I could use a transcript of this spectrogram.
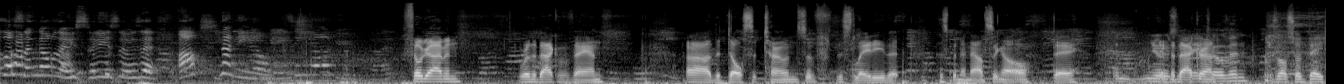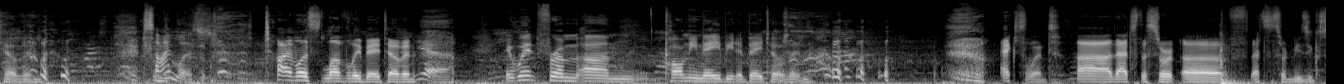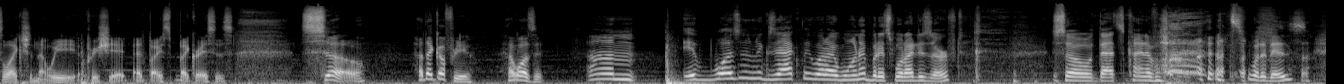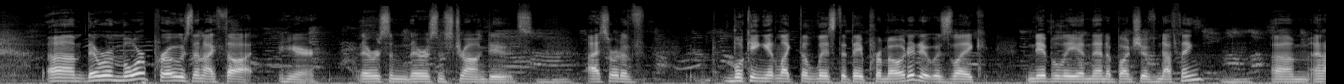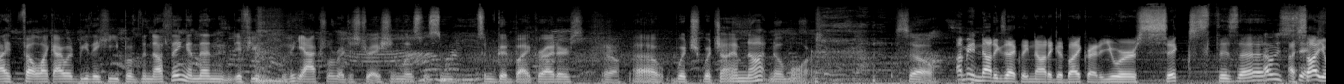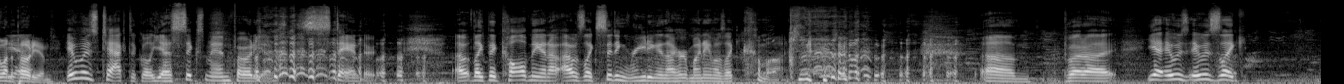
说身高不等于实力，是不是？好，那你。Phil Gaimon, we're in the back of a van. Uh, the dulcet tones of this lady that has been announcing all day and in the background. Beethoven. There's also Beethoven. Timeless. Timeless, lovely Beethoven. Yeah. It went from um, Call Me Maybe to Beethoven. excellent uh, that's the sort of that's the sort of music selection that we appreciate at bike, bike races so how'd that go for you how was it Um, it wasn't exactly what I wanted, but it's what I deserved. so that's kind of that's what it is. Um, there were more pros than I thought here. There were some there were some strong dudes. I sort of looking at like the list that they promoted. It was like nibbly and then a bunch of nothing. Um, and I felt like I would be the heap of the nothing. And then if you the actual registration list was some some good bike riders, Yeah. uh, which which I am not no more. So I mean, not exactly not a good bike rider. You were sixth, is that? I was. I saw you on the podium. It was tactical, yes, six man podium, standard. I, like they called me and I, I was like sitting reading and I heard my name. I was like, come on. um, but uh, yeah, it was it was like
